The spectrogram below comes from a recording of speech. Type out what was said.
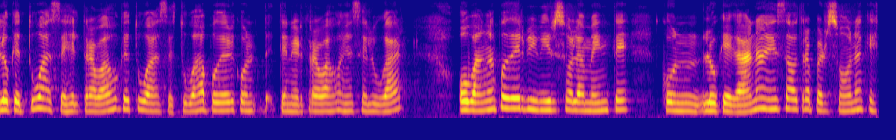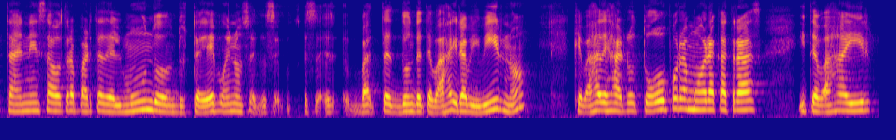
Lo que tú haces, el trabajo que tú haces, tú vas a poder tener trabajo en ese lugar o van a poder vivir solamente con lo que gana esa otra persona que está en esa otra parte del mundo donde ustedes, bueno, donde te vas a ir a vivir, ¿no? Que vas a dejarlo todo por amor acá atrás y te vas a ir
